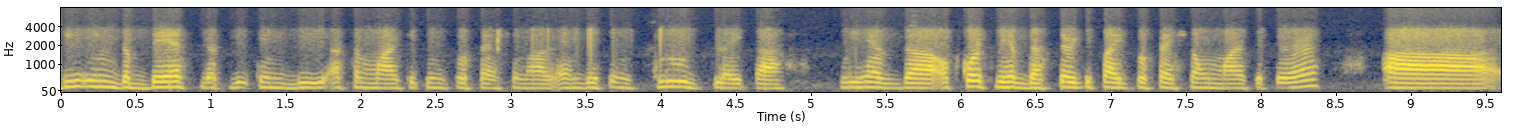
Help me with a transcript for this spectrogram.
being the best that we can be as a marketing professional, and this includes like uh, we have the of course we have the certified professional marketer. Uh,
